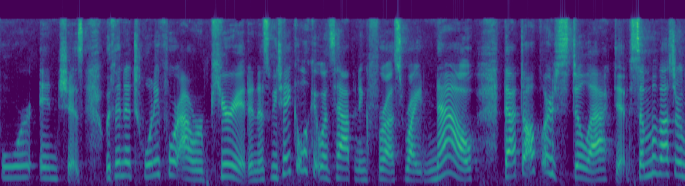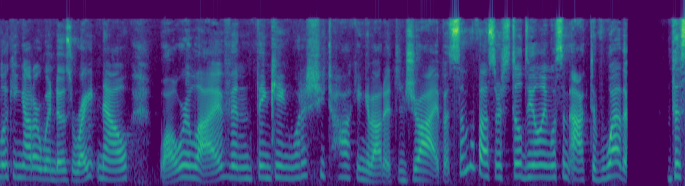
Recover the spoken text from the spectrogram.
four inches within a 24 hour period. And as we take a look at what's happening for us right now, that Doppler is still active. Some of us are looking out our windows right now while we're live and thinking, what is she talking about? It's dry. But some of us are still dealing with some active weather. The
